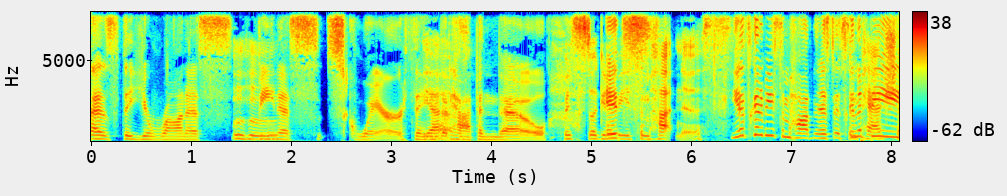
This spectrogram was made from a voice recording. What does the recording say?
as the Uranus Venus square thing Yeah. that happened though. But it's still gonna be some hotness. Yeah, it's going to be some hotness. It's going to be,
